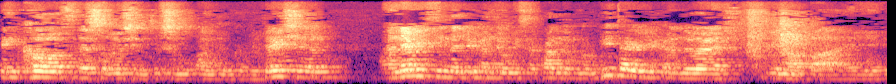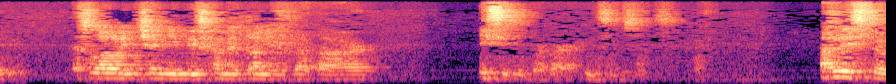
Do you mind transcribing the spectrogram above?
encodes the solution to some quantum computation. And everything that you can do with a quantum computer, you can do it, you know, by slowly changing these Hamiltonians that are easy to prepare in some sense. At least to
